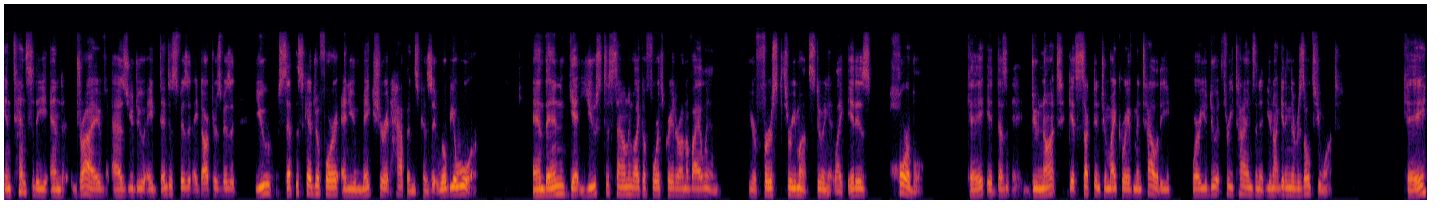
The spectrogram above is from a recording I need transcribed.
intensity and drive as you do a dentist visit, a doctor's visit. You set the schedule for it and you make sure it happens because it will be a war. and then get used to sounding like a fourth grader on a violin your first three months doing it like it is horrible okay it doesn't do not get sucked into microwave mentality where you do it three times and it, you're not getting the results you want okay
